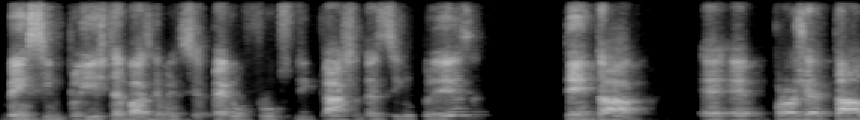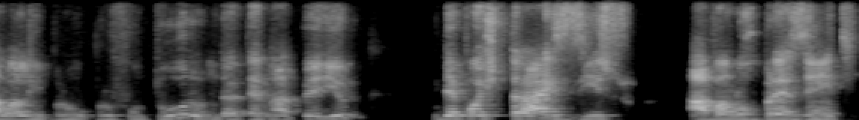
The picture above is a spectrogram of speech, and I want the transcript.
bem simplista, é basicamente você pega o fluxo de caixa dessa empresa, tenta é, é, projetá-lo ali para o futuro, num determinado período, e depois traz isso a valor presente,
